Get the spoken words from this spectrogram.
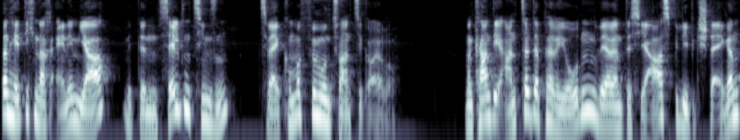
dann hätte ich nach einem Jahr mit denselben Zinsen 2,25 Euro. Man kann die Anzahl der Perioden während des Jahres beliebig steigern,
